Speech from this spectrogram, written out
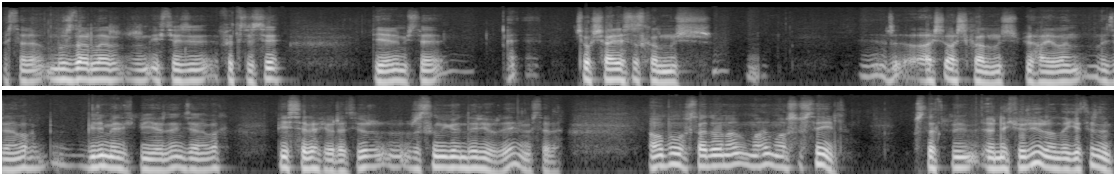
mesela muzdarların ihtiyacı fıtrisi diyelim işte e, çok çaresiz kalmış e, aç, aç kalmış bir hayvan Cenab-ı Hak bilinmedik bir yerden Cenab-ı Hak bir sebep yaratıyor, rızkını gönderiyor değil mi mesela? Ama bu sadece ona ma- mahsus değil. Üstad bir örnek veriyor, onu da getirdim.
